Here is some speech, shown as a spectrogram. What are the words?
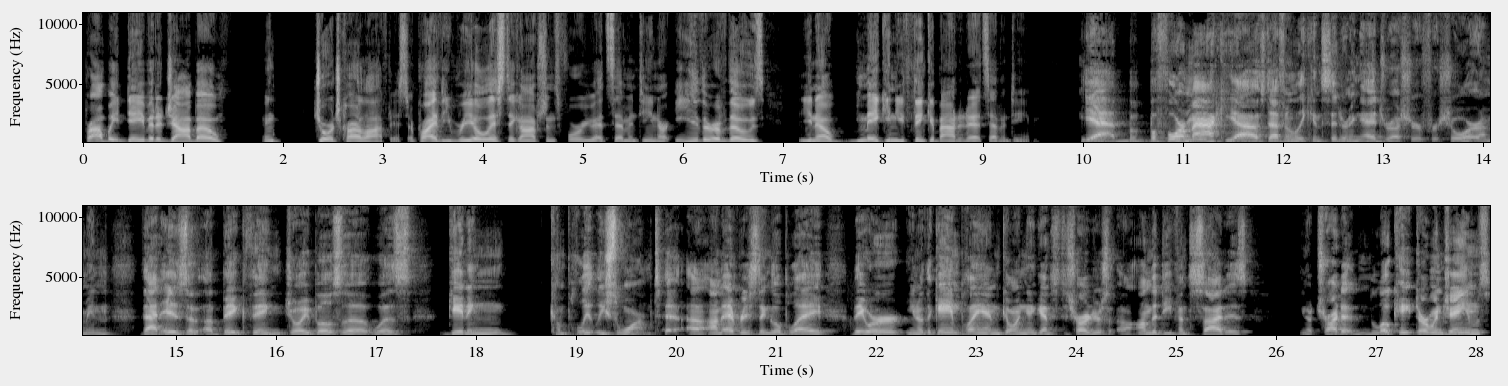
probably David Ojabo and George Karlaftis are probably the realistic options for you at 17. Are either of those, you know, making you think about it at 17? Yeah, b- before Mack, yeah, I was definitely considering edge rusher for sure. I mean, that is a, a big thing. Joey Bosa was getting completely swarmed uh, on every single play. They were, you know, the game plan going against the Chargers uh, on the defensive side is, you know, try to locate Derwin James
